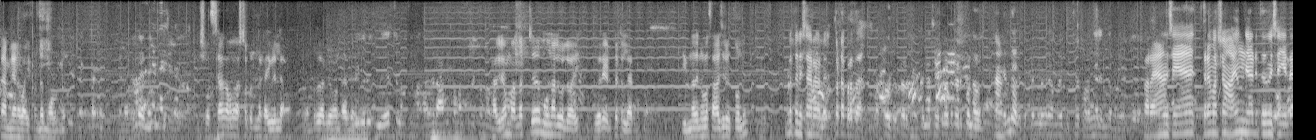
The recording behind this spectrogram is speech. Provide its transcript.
ഫാമിലിയാണ് വൈഫുണ്ട് മോളുണ്ട്? വിശ്വസിച്ചാൽ നമുക്ക് നഷ്ടപ്പെട്ടില്ല കൈവിടില്ല അതുകൊണ്ടൊരു ആഗ്രഹം ഉണ്ടായിരുന്നു ആഗ്രഹം വന്നിട്ട് മൂന്നാൽ കൊല്ലമായി ഇതുവരെ എടുത്തിട്ടില്ലായിരുന്നു ഇന്ന് അതിനുള്ള സാഹചര്യം എത്തുകൊണ്ട് ഇവിടെ തന്നെ ഷാറല്ലേ തൊട്ടപ്പുറത്ത്. നമ്മളെ പറയാന്ന് വെച്ച് കഴിഞ്ഞാൽ ഇത്രയും വർഷം ആയും ഞാൻ എടുത്തതെന്ന് വെച്ച് കഴിഞ്ഞാൽ എന്റെ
